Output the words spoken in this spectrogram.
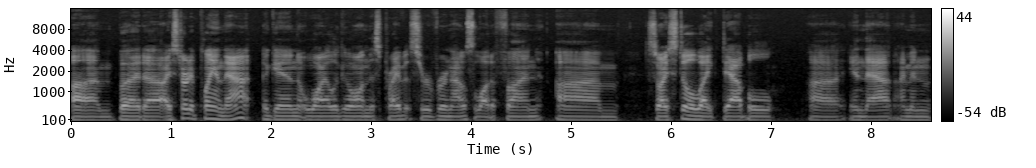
Um, but uh, I started playing that again a while ago on this private server, and that was a lot of fun. Um, so I still like dabble uh, in that. I'm in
